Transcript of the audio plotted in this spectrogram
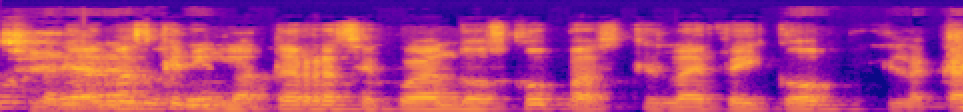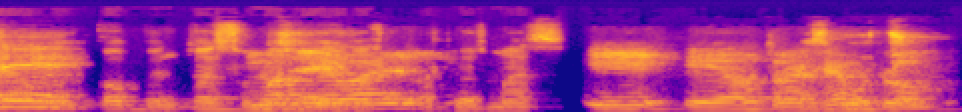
sí, además que en Inglaterra se juegan dos copas, que es la FA Cup y la Carabao Cup, entonces no más. Y, y otro ejemplo,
